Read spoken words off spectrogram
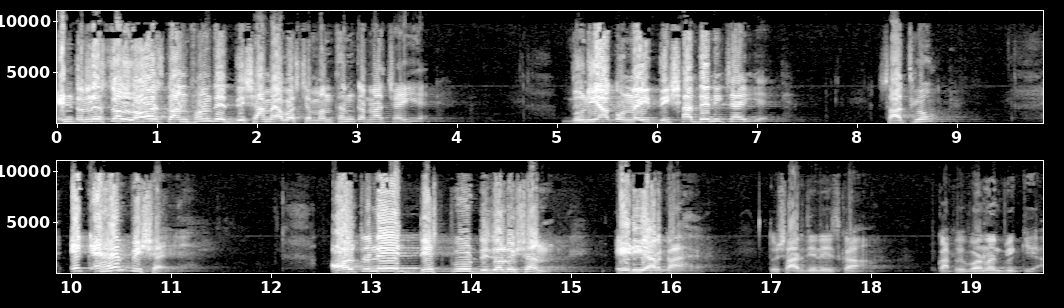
इंटरनेशनल लॉयर्स कॉन्फ्रेंस इस दिशा में अवश्य मंथन करना चाहिए। दुनिया को नई दिशा देनी चाहिए। साथियों एक अहम विषय ऑल्टरनेट डिस्प्यूट रिजोल्यूशन एडीआर का है। तुषार जी ने इसका काफ़ी वर्णन भी किया।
